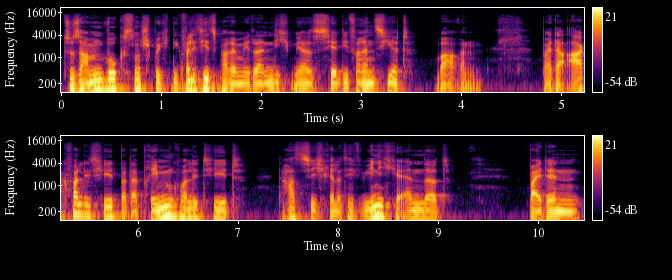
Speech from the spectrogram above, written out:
zusammenwuchsen, sprich die Qualitätsparameter nicht mehr sehr differenziert waren. Bei der A-Qualität, bei der Premium-Qualität, da hat sich relativ wenig geändert. Bei den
